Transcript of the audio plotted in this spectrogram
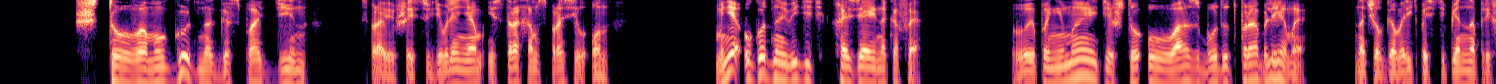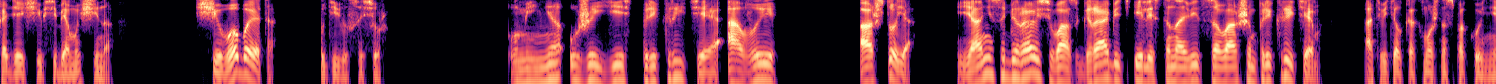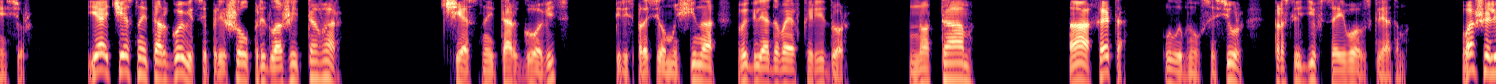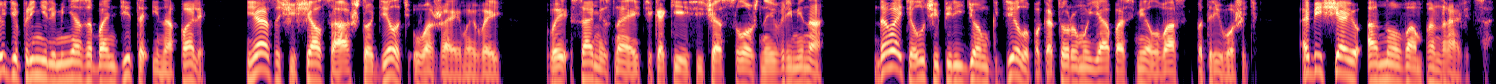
«Что вам угодно, господин?» Справившись с удивлением и страхом, спросил он – мне угодно видеть хозяина кафе». «Вы понимаете, что у вас будут проблемы», — начал говорить постепенно приходящий в себя мужчина. «С чего бы это?» — удивился Сюр. «У меня уже есть прикрытие, а вы...» «А что я? Я не собираюсь вас грабить или становиться вашим прикрытием», — ответил как можно спокойнее Сюр. «Я честный торговец и пришел предложить товар». «Честный торговец?» переспросил мужчина, выглядывая в коридор. «Но там...» «Ах, это...» — улыбнулся Сюр, проследив за его взглядом. «Ваши люди приняли меня за бандита и напали. Я защищался, а что делать, уважаемый Вэй? Вы сами знаете, какие сейчас сложные времена. Давайте лучше перейдем к делу, по которому я посмел вас потревожить. Обещаю, оно вам понравится».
